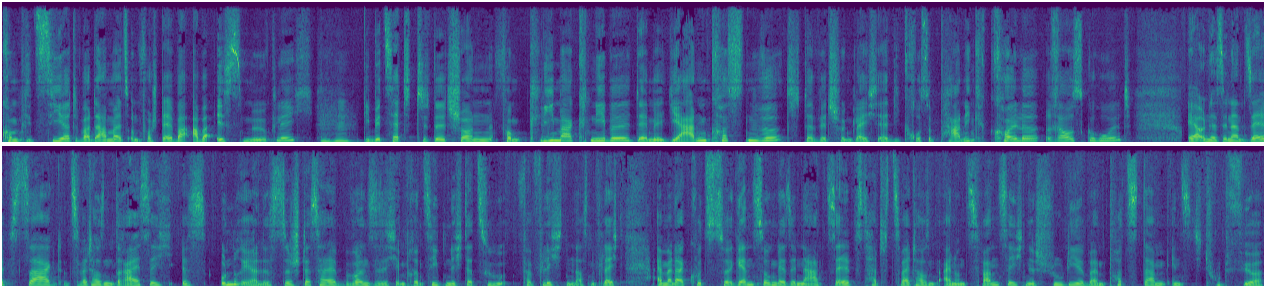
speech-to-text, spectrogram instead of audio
kompliziert, war damals unvorstellbar, aber ist möglich. Die BZ titelt schon vom Klimaknebel, der Milliarden kosten wird. Da wird schon gleich äh, die große Panikkeule rausgeholt. Ja, und der Senat selbst sagt, 2030 ist unrealistisch, deshalb wollen sie sich im Prinzip nicht dazu verpflichten lassen. Vielleicht einmal da kurz zur Ergänzung. Der Senat selbst hat 2021 eine Studie beim Potsdam Institut für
